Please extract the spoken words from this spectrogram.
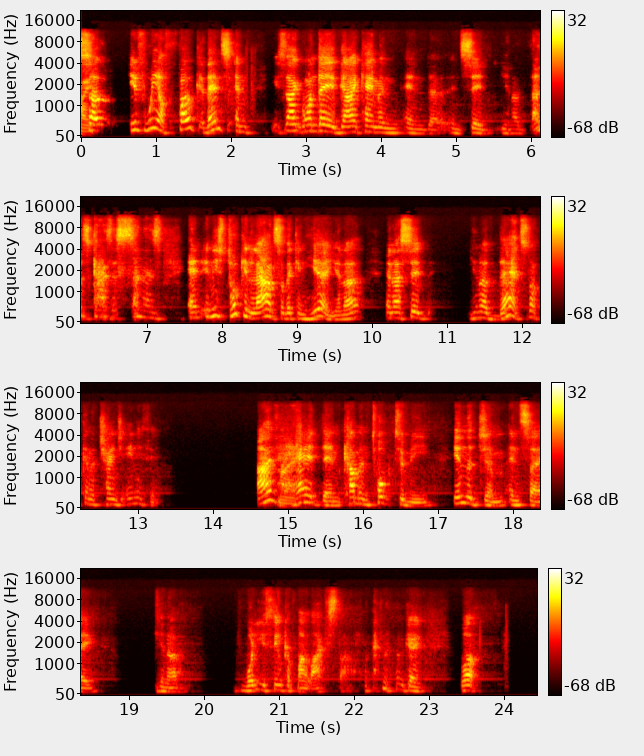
So if we are focused, then and it's like one day a guy came in and uh, and said, you know, those guys are sinners, and and he's talking loud so they can hear, you know. And I said, you know, that's not going to change anything. I've Right. had them come and talk to me in the gym and say, you know, what do you think of my lifestyle? okay, well,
